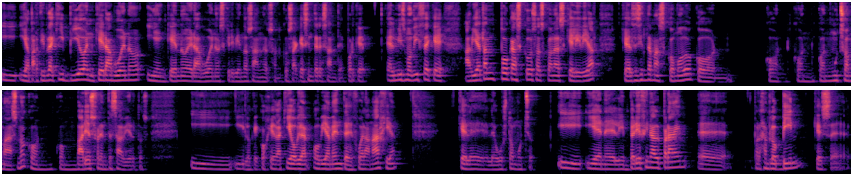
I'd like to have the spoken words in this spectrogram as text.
y, a partir de aquí vio en qué era bueno y en qué no era bueno escribiendo Sanderson, cosa que es interesante, porque él mismo dice que había tan pocas cosas con las que lidiar que él se siente más cómodo con, con, mucho más, ¿no? Con, varios frentes abiertos. Y, lo que cogió de aquí obviamente fue la magia, que le, gustó mucho. Y, en el Imperio Final Prime, eh, por ejemplo, Bean, que es el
